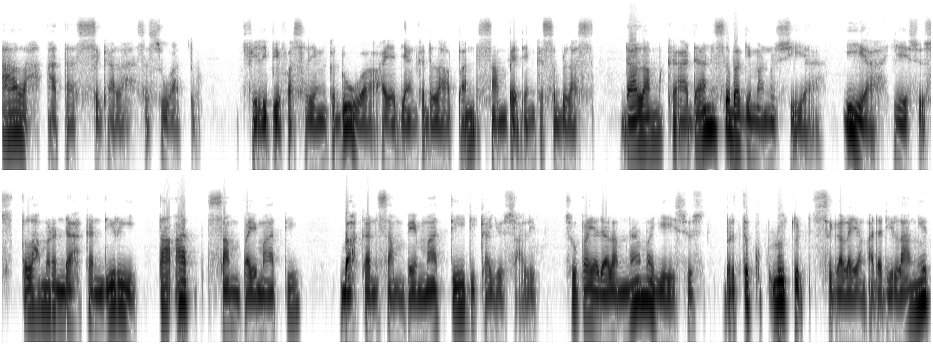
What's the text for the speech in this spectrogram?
Allah atas segala sesuatu. Filipi pasal yang kedua, ayat yang ke-8 sampai yang ke-11. Dalam keadaan sebagai manusia, ia, Yesus, telah merendahkan diri, taat sampai mati, bahkan sampai mati di kayu salib supaya dalam nama Yesus bertekuk lutut segala yang ada di langit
